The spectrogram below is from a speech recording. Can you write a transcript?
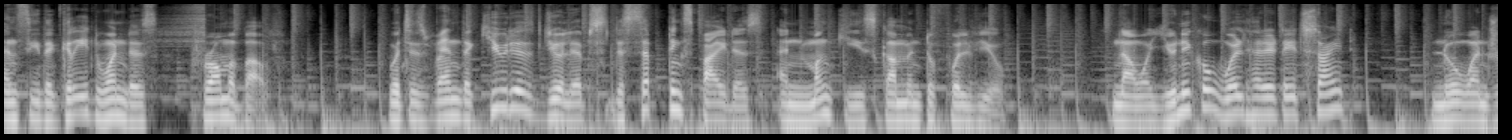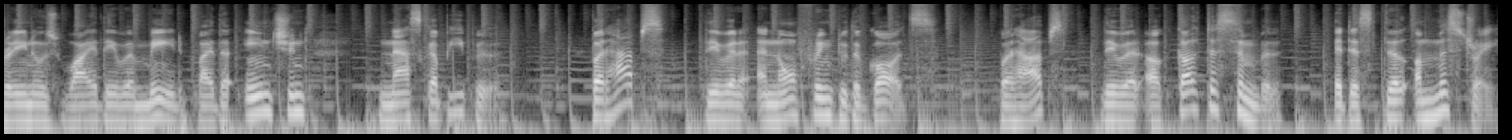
and see the great wonders from above, which is when the curious tulips, decepting spiders, and monkeys come into full view. Now a UNESCO World Heritage Site? No one really knows why they were made by the ancient Nazca people. Perhaps they were an offering to the gods. Perhaps they were a cultist symbol. It is still a mystery.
